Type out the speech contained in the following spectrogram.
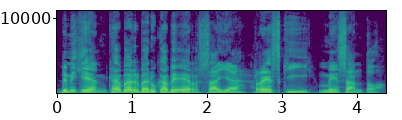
Demikian kabar baru KBR saya Reski Mesanto.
